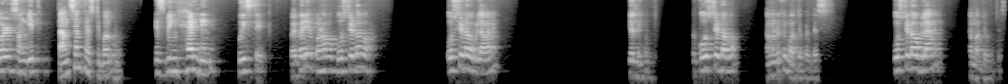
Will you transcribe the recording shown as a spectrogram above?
world Sangeet Tansen festival is being held in which state କହିପାରିବ କ'ଣ ହେବ କୋଉ ଷ୍ଟେଟ୍ ହେବ କୋଉ ଷ୍ଟେଟ୍ ହେବ ପିଲାମାନେ ଜଲ୍ଦି କୁହନ୍ତୁ କୋଉ ଷ୍ଟେଟ୍ ହେବ ଆମର ରଖିବେ ମଧ୍ୟପ୍ରଦେଶ କୋଉ ଷ୍ଟେଟ୍ ହେବ ପିଲାମାନେ ମଧ୍ୟପ୍ରଦେଶ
